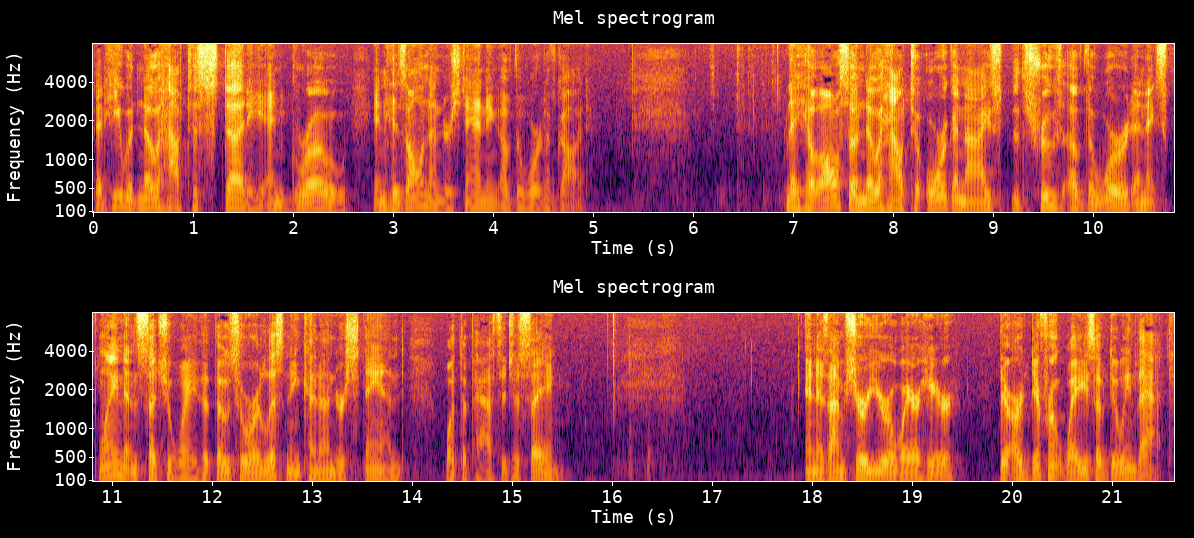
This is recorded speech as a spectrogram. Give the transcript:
that he would know how to study and grow in his own understanding of the Word of God that he'll also know how to organize the truth of the word and explain it in such a way that those who are listening can understand what the passage is saying. And as I'm sure you're aware here, there are different ways of doing that.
